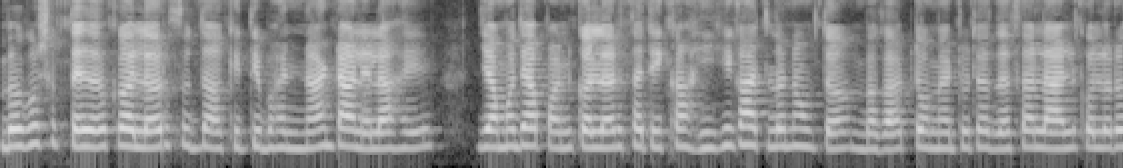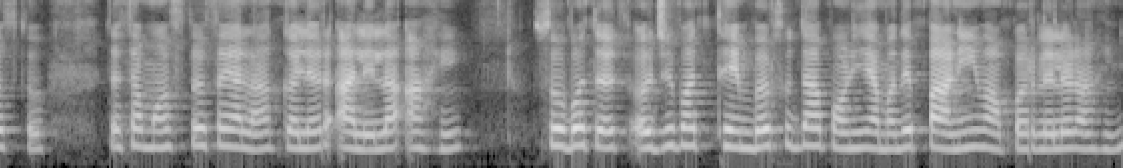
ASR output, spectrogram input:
बघू शकता याचा कलरसुद्धा किती भन्नाट आलेला आहे. यामध्ये आपण कलरसाठी काहीही घातलं नव्हतं. बघा टोमॅटोचा जसा लाल कलर असतो तसा मस्त असा याला कलर आलेला आहे. सोबतच अजिबात थेंबरसुद्धा आपण यामध्ये पाणी वापरलेलं नाही.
